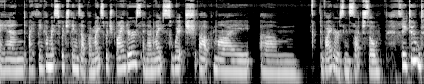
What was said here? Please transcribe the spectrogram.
And I think I might switch things up. I might switch binders and I might switch up my um, dividers and such. So stay tuned.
